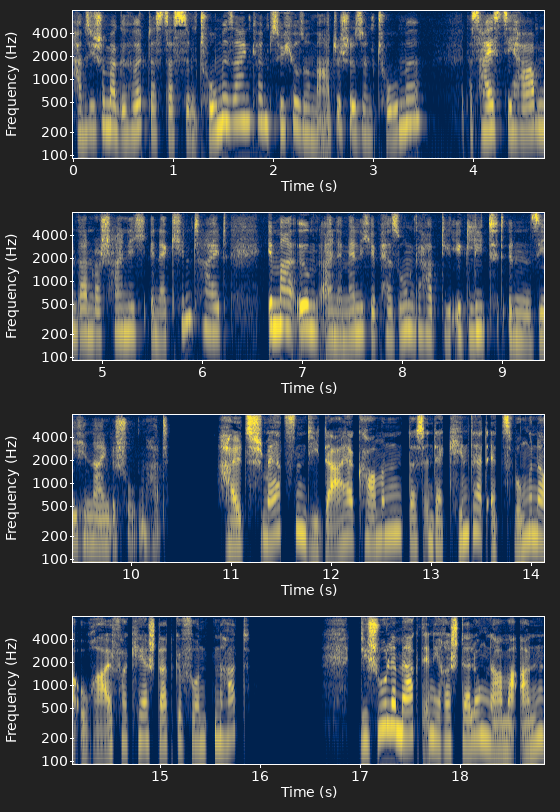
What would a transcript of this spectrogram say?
haben Sie schon mal gehört, dass das Symptome sein können, psychosomatische Symptome? Das heißt, Sie haben dann wahrscheinlich in der Kindheit immer irgendeine männliche Person gehabt, die ihr Glied in Sie hineingeschoben hat. Halsschmerzen, die daher kommen, dass in der Kindheit erzwungener Oralverkehr stattgefunden hat? Die Schule merkt in ihrer Stellungnahme an,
